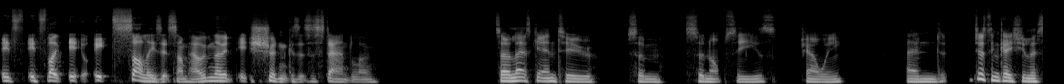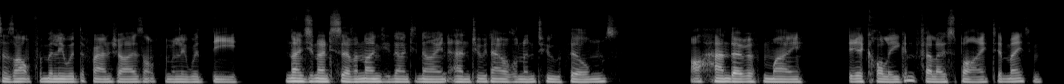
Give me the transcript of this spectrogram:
It's it's like it it sullies it somehow, even though it, it shouldn't because it's a standalone. So let's get into some synopses, shall we? And just in case you listeners aren't familiar with the franchise, aren't familiar with the 1997, 1999, and 2002 films, I'll hand over for my dear colleague and fellow spy, Tim Matum.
